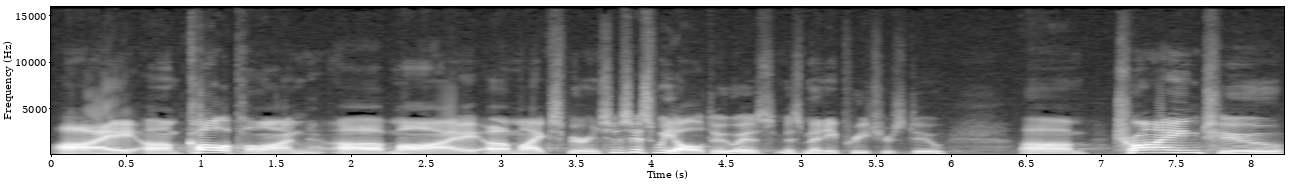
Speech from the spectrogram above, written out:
I um, call upon uh, my, uh, my experiences, as we all do, as, as many preachers do, um, trying to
